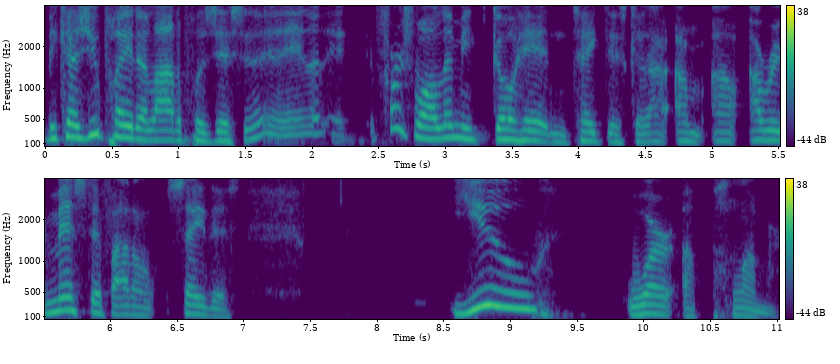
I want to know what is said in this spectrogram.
Because you played a lot of positions. First of all, let me go ahead and take this because I'm I, I remiss if I don't say this. You were a plumber,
